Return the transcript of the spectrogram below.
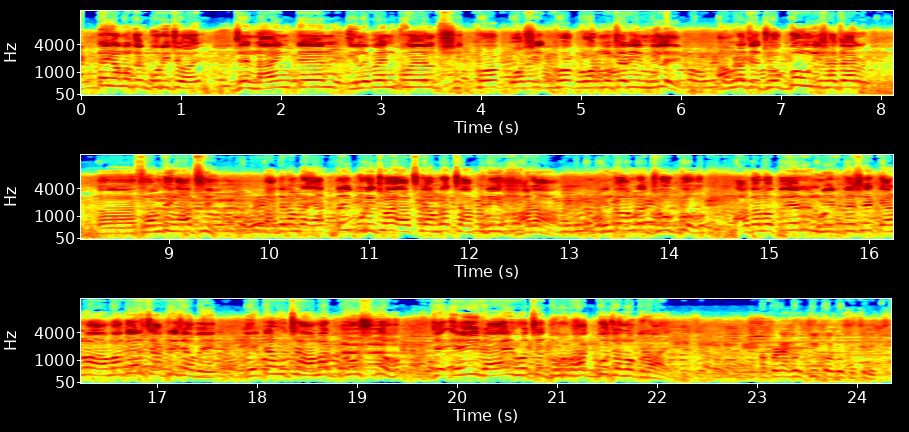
একটাই আমাদের পরিচয় যে নাইন, টেন, ইলেভেন, টুয়েলভ শিক্ষক, অশিক্ষক, কর্মচারী মিলে আমরা যে যোগ্য উনিশ হাজার সামথিং আছি। তাদের আমরা একটাই পরিচয়, আজকে আমরা চাকরি হারা। কিন্তু আমরা যোগ্য আদালতের নির্দেশে কেন আমাদের চাকরি যাবে? এটা হচ্ছে আমার প্রশ্ন যে এই রায় হচ্ছে দুর্ভাগ্যজনক রায়। আপনারা এখন কি কর্মসূচি নিচ্ছে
